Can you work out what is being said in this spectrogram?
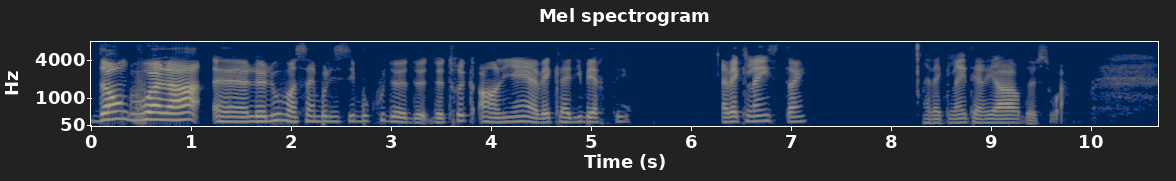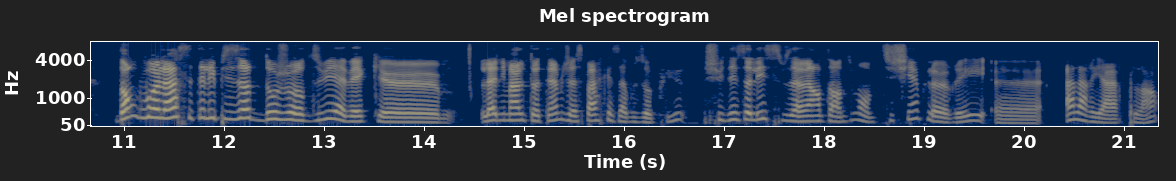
Donc voilà, le loup va symboliser beaucoup de trucs en lien avec la liberté, avec l'instinct, avec l'intérieur de soi. Donc voilà, c'était l'épisode d'aujourd'hui avec euh, l'animal totem. J'espère que ça vous a plu. Je suis désolée si vous avez entendu mon petit chien pleurer euh, à l'arrière-plan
